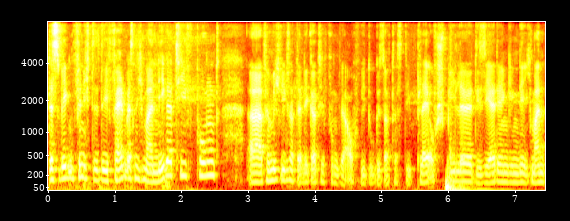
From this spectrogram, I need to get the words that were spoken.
Deswegen finde ich die, die Fanbase nicht mal ein Negativpunkt. Äh, für mich, wie gesagt, der Negativpunkt wäre auch, wie du gesagt hast, die Playoff-Spiele, die Serien gegen die. Ich meine,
